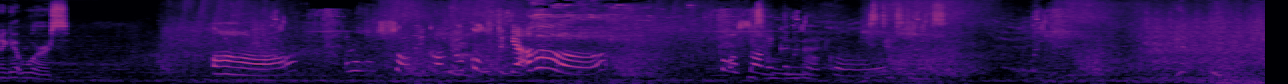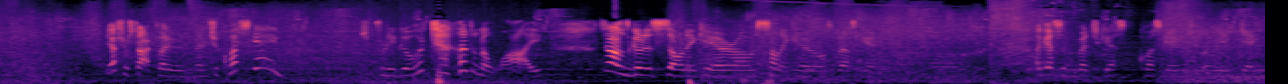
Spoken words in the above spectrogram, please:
Gonna get worse. Aww. I don't want Sonic or Knuckles to get hurt. Poor He's Sonic and Knuckles. Yes, we started playing an Adventure Quest game. It's pretty good. I don't know why. Sounds good as Sonic Heroes. Sonic Heroes best game. I guess an Adventure Quest Quest game isn't really a game.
